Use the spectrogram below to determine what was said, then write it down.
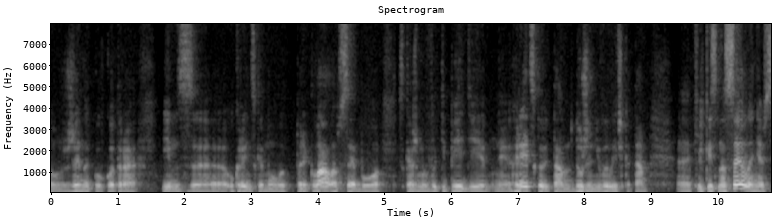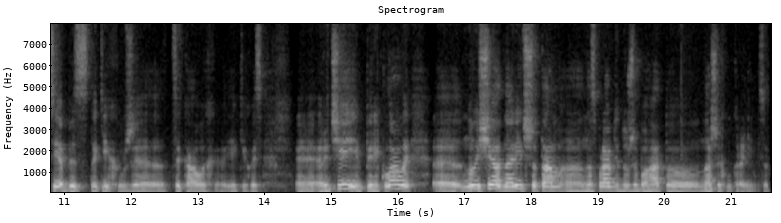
ну, жінку, котра їм з е, української мови переклала все, бо, скажімо, в Вікіпедії е, грецькою там дуже невеличка там е, кількість населення, всі без таких вже цікавих якихось речей переклали. Е, Ну і ще одна річ, що там е, насправді дуже багато наших українців.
